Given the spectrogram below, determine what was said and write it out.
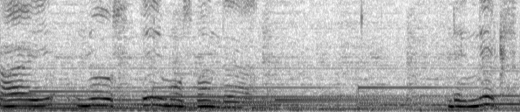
Ay, nos vemos, banda. The next.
